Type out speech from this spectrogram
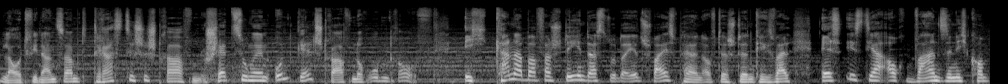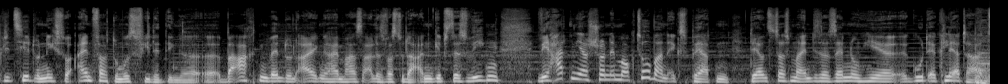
laut Finanzamt drastische Strafen, Schätzungen und Geldstrafen noch obendrauf. Ich kann aber verstehen, dass du da jetzt Schweißperlen auf der Stirn kriegst, weil es ist ja auch wahnsinnig kompliziert und nicht so einfach. Du musst viele Dinge äh, beachten, wenn du ein Eigenheim hast, alles, was du da angibst. Deswegen, wir hatten ja schon im Oktober einen Experten, der uns das mal in dieser Sendung hier äh, gut erklärt hat.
